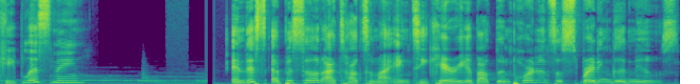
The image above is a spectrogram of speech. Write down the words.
keep listening. In this episode, I talked to my Auntie Carrie about the importance of spreading good news.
